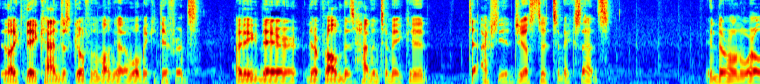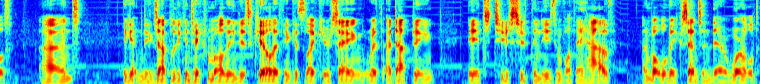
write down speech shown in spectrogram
Like they can just go from the manga and it won't make a difference. I think their their problem is having to make it to actually adjust it to make sense in their own world. And again, the example you can take from All Is Kill, I think it's like you're saying with adapting it to suit the needs of what they have and what will make sense in their world.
